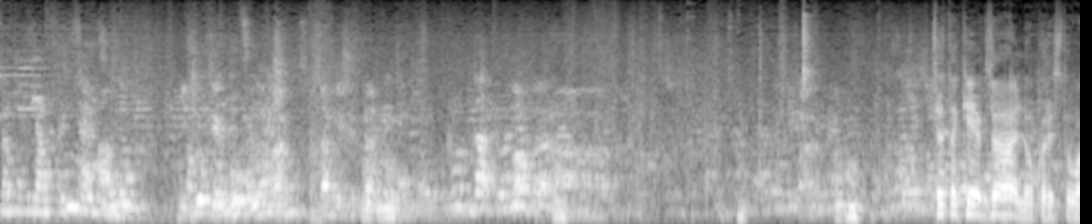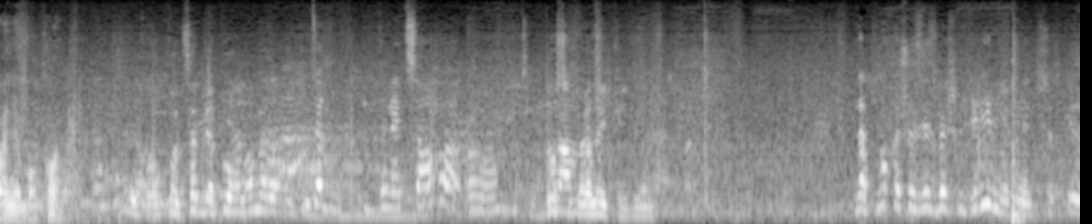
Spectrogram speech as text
Замовляти. І тут я був, вона самі шикарні. Це таке, як загального користування балкон. Це для того номера Це для цього е, досить номер. великий. Да, плохо, что здесь больших деревьев нет, все-таки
